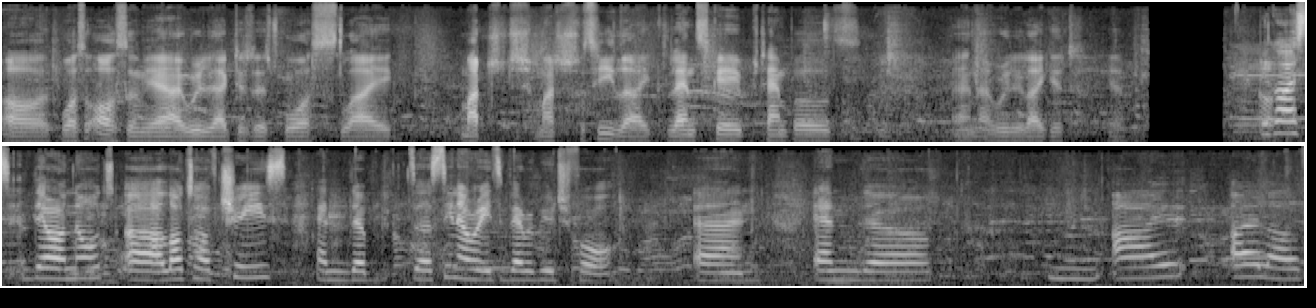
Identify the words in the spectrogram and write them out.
Oh, it was awesome. Yeah, I really liked it. It was like much, much to see, like landscape, temples, and I really like it. Yeah. because there are not uh, a lot of trees and the, the scenery is very beautiful and and uh, mm, I I love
